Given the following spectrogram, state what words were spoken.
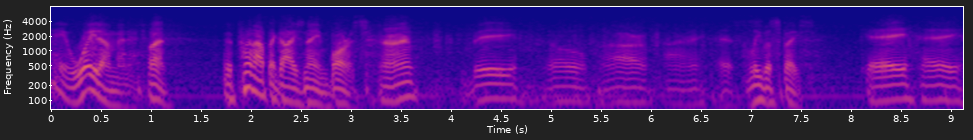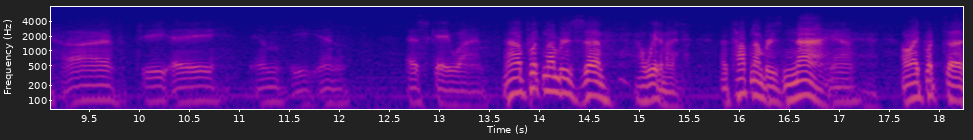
Hey, wait a minute. What? Uh, print out the guy's name, Boris. All right. B O R I S. Leave a space. K A R G A M E N S K Y. Now put numbers. Uh, oh, wait a minute. The top number is nine. Yeah. All right, put uh,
